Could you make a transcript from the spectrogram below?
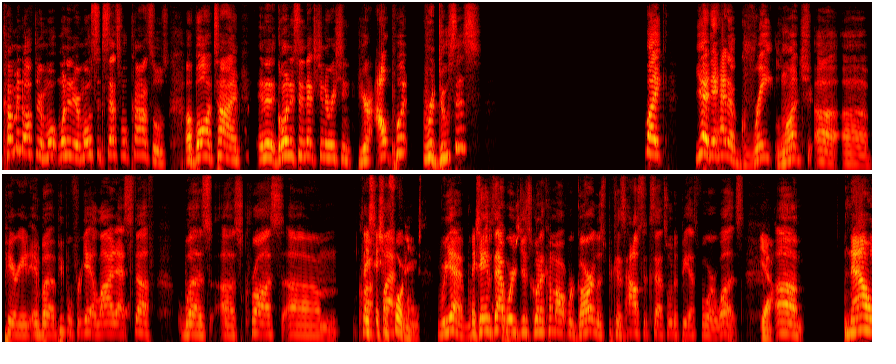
coming off their mo- one of their most successful consoles of all time, and then going into the next generation, your output reduces. Like, yeah, they had a great launch uh uh period, and but people forget a lot of that stuff was uh cross um cross PlayStation Four games. Well, yeah, games that were just going to come out regardless because how successful the PS4 was. Yeah. Um, now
